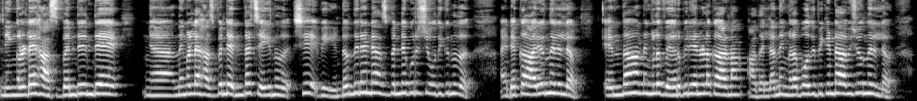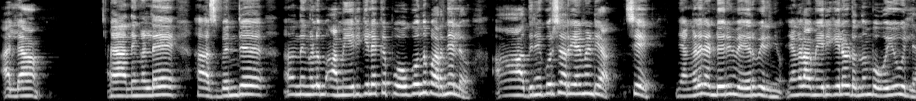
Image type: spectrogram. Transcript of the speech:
നിങ്ങളുടെ ഹസ്ബൻഡിന്റെ നിങ്ങളുടെ ഹസ്ബൻഡ് എന്താ ചെയ്യുന്നത്? ശേ വീണ്ടും എന്തിനാ എന്റെ ഹസ്ബൻഡിനെ കുറിച്ച് ചോദിക്കുന്നത്? അതിന്റെ കാര്യമൊന്നുമില്ലല്ലോ. എന്താ നിങ്ങൾ വേർപിരിയാനുള്ള കാരണം? അതെല്ലാം നിങ്ങളെ ബോധിപ്പിക്കേണ്ട ആവശ്യമൊന്നുമില്ലല്ലോ. അല്ല നിങ്ങളുടെ ഹസ്ബൻഡ് നിങ്ങളും അമേരിക്കയിലൊക്കെ പോകുമെന്ന് പറഞ്ഞല്ലോ. അതിനെക്കുറിച്ച് അറിയാൻ വേണ്ടിയാ. ശേ ഞങ്ങൾ രണ്ടുപേരും വേർപിരിഞ്ഞു. ഞങ്ങൾ അമേരിക്കയിലോട്ടൊന്നും പോയുമില്ല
